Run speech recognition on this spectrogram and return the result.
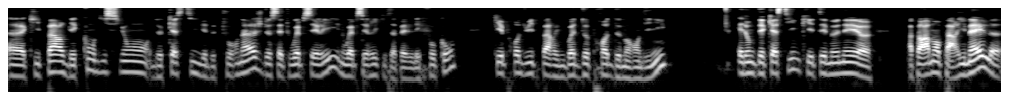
euh, qui parle des conditions de casting et de tournage de cette web série, une web série qui s'appelle Les Faucons, qui est produite par une boîte de prod de Morandini. Et donc, des castings qui étaient menés euh, apparemment par email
